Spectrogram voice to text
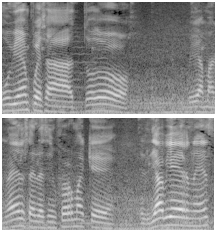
Muy bien, pues a todo eh, Manuel se les informa que el día viernes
